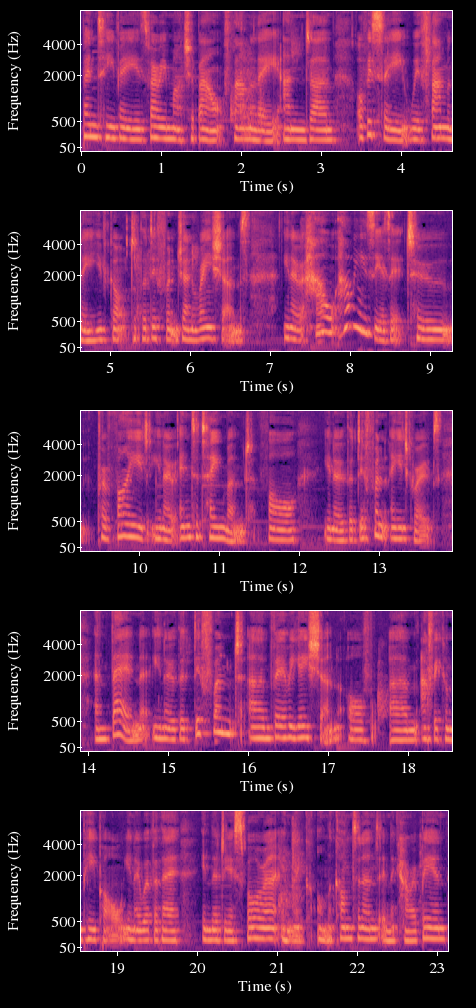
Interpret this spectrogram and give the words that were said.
Ben TV is very much about family, and um, obviously with family, you've got the different generations. You know, how how easy is it to provide you know entertainment for you know the different age groups, and then you know the different um, variation of um, African people. You know, whether they're in the diaspora, in the on the continent, in the Caribbean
